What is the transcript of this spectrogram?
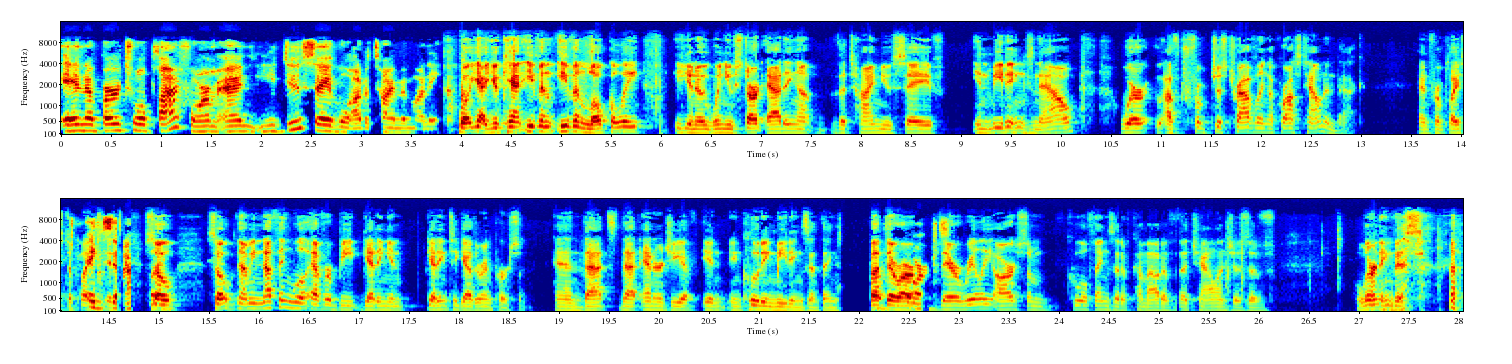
in a virtual platform and you do save a lot of time and money. Well yeah you can't even even locally you know when you start adding up the time you save in meetings now where uh, from just traveling across town and back and from place to place. Exactly. It's, so so i mean nothing will ever beat getting in getting together in person and that's that energy of in, including meetings and things. But of there are there really are some cool things that have come out of the challenges of learning this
